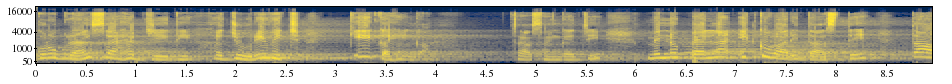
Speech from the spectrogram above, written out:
ਗੁਰੂ ਗ੍ਰੰਥ ਸਾਹਿਬ ਜੀ ਦੀ ਹਜ਼ੂਰੀ ਵਿੱਚ ਕੀ ਕਹੇਗਾ? ਸਾਧ ਸੰਗਤ ਜੀ, ਮੈਨੂੰ ਪਹਿਲਾਂ ਇੱਕ ਵਾਰੀ ਦੱਸ ਦੇ ਤਾਂ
